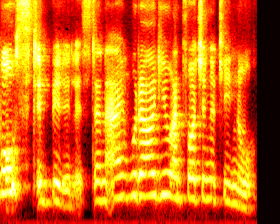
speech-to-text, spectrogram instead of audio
post-imperialist? And I would argue, unfortunately, no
